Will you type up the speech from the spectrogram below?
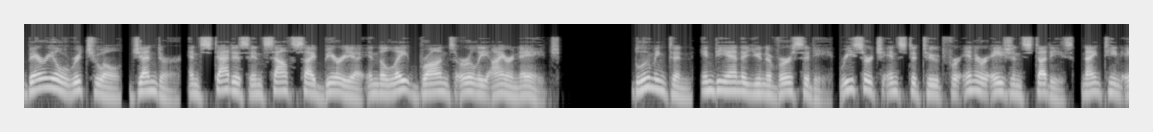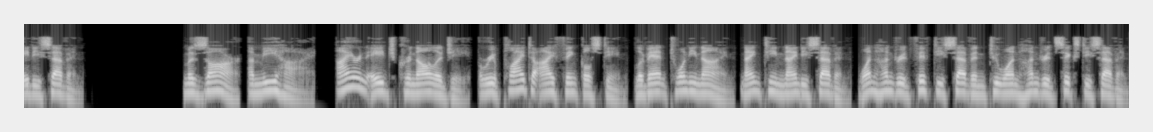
Burial Ritual, Gender, and Status in South Siberia in the Late Bronze Early Iron Age. Bloomington, Indiana University, Research Institute for Inner Asian Studies, 1987. Mazar, Amihai. Iron Age Chronology, A Reply to I. Finkelstein, Levant 29 1997, 157–167.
